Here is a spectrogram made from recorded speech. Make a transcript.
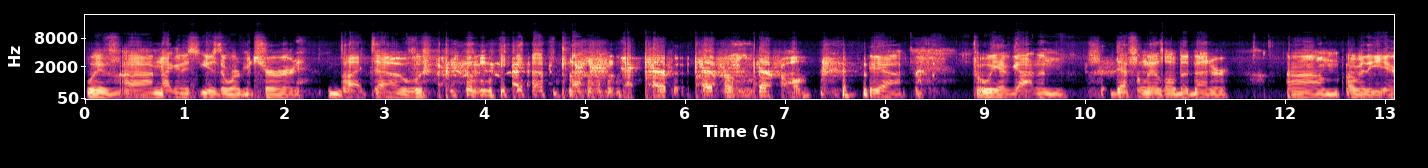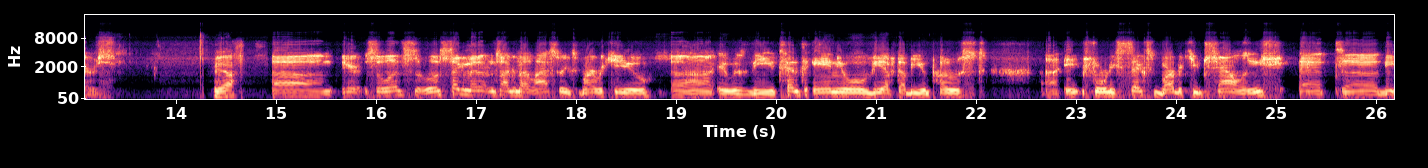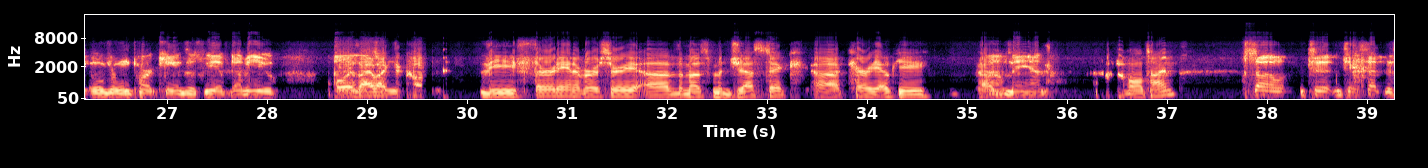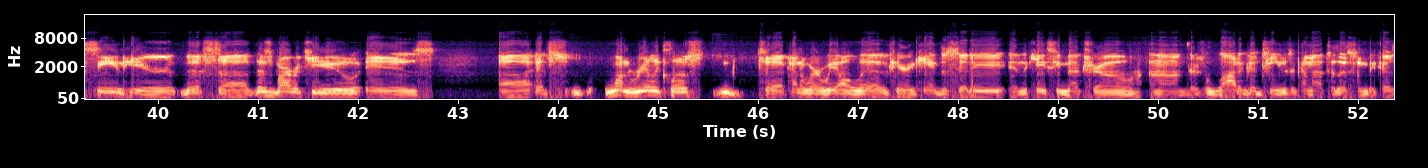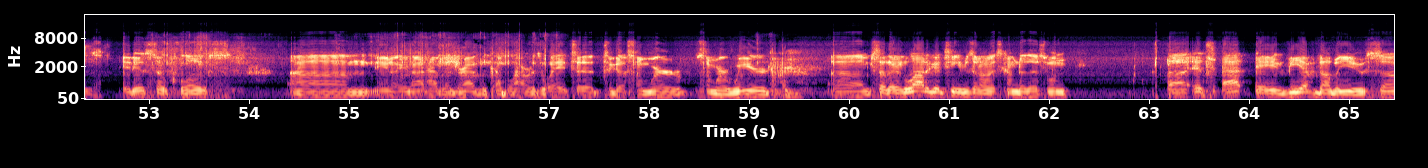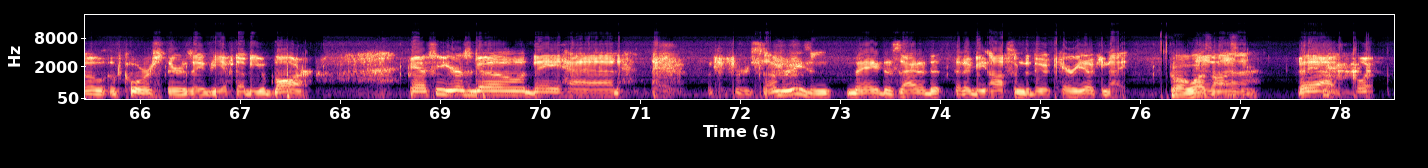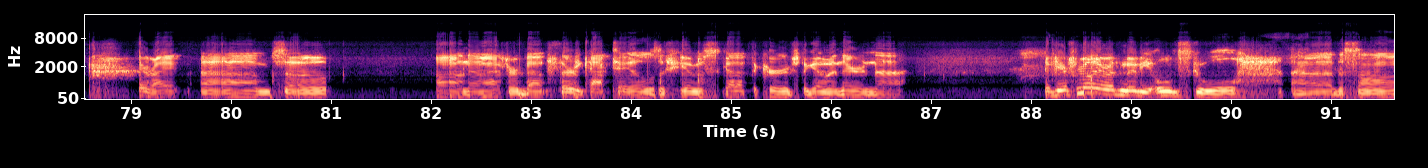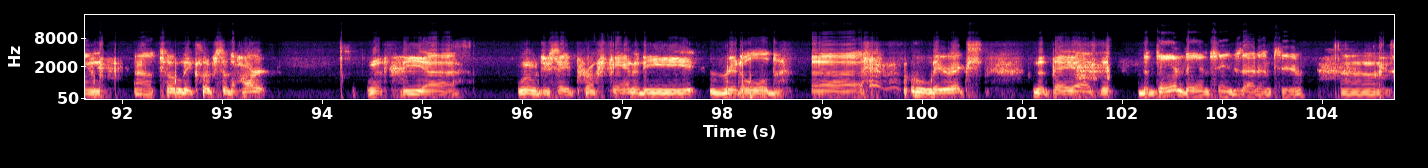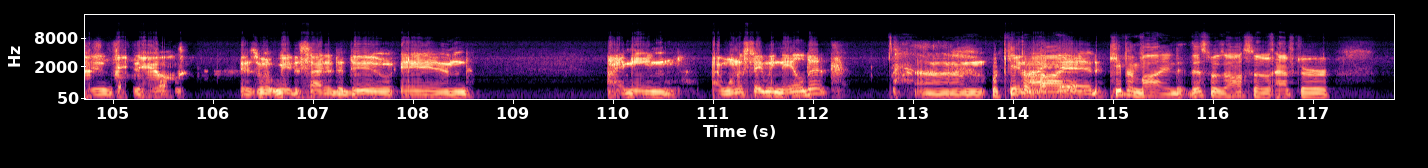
we've uh, I'm not going to use the word matured, but uh, we, have, careful, careful, careful. yeah, but we have gotten definitely a little bit better um, over the years. Yeah. Um, here, so let's let's take a minute and talk about last week's barbecue. Uh, it was the 10th annual VFW Post uh, 846 Barbecue Challenge at uh, the Overland Park, Kansas VFW. Or as I like to call it, the third anniversary of the most majestic uh, karaoke uh, oh man of all time. So to, to set the scene here, this uh, this barbecue is uh, it's one really close to kind of where we all live here in Kansas City in the KC Metro. Um, there's a lot of good teams that come out to this one because it is so close. Um, you know, you're not having to drive a couple hours away to, to go somewhere somewhere weird. Um, so there's a lot of good teams that always come to this one. Uh, it's at a VFW, so of course there's a VFW bar. And a few years ago, they had, for some reason, they decided that, that it'd be awesome to do a karaoke night. Well, it was And, awesome. Uh, yeah, boy, you're right. Um, so I don't know. After about 30 cocktails, a few of us got up the courage to go in there and. Uh, if you're familiar with the movie Old School, uh, the song uh, "Total Eclipse of the Heart" with the uh, what would you say profanity riddled uh, lyrics that they uh, the, the Dan Band changed that into uh, is, is what, is what we decided to do, and I mean, I want to say we nailed it. Um, Well, keep in in, mind. head- Keep in mind, this was also after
